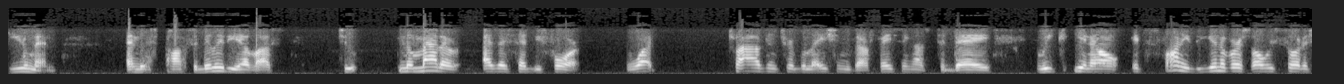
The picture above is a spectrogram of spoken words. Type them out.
human, and this possibility of us to, no matter, as I said before, what trials and tribulations are facing us today, we, you know, it's funny. The universe always sort of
